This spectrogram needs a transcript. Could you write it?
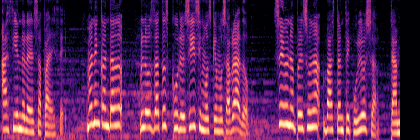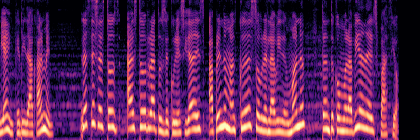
haciéndole desaparecer. Me han encantado los datos curiosísimos que hemos hablado. Soy una persona bastante curiosa, también, querida Carmen. Gracias a estos, a ratos de curiosidades aprendo más cosas sobre la vida humana, tanto como la vida en el espacio.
